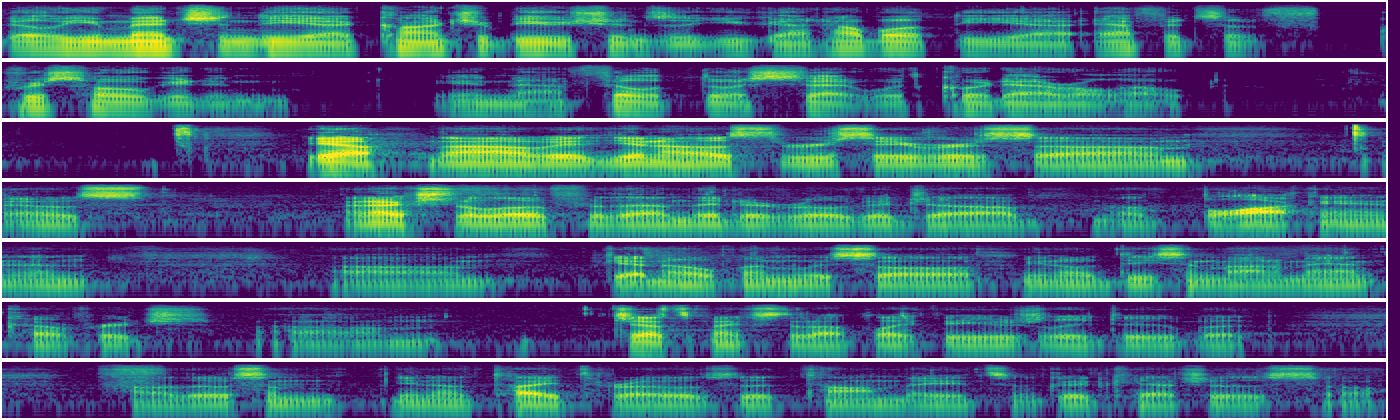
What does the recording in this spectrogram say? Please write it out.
Bill, you mentioned the uh, contributions that you got. How about the uh, efforts of Chris Hogan and, and uh, Phillip Dorsett with Cordero out? Yeah, no, we, you know those three receivers. Um, it was an extra load for them. They did a really good job of blocking and um, getting open. We saw you know a decent amount of man coverage. Um, Jets mixed it up like they usually do, but uh, there was some you know tight throws that Tom made, some good catches. So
